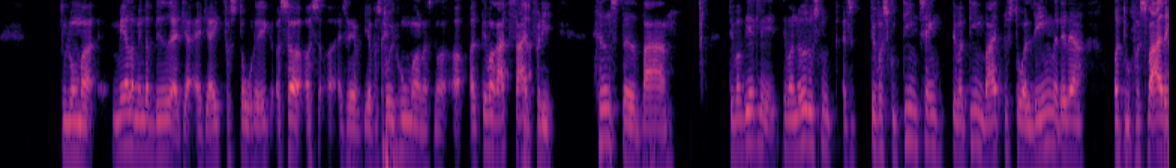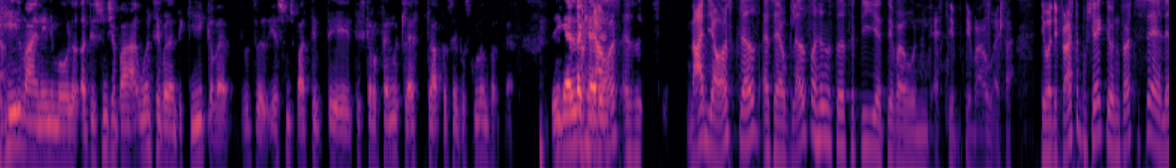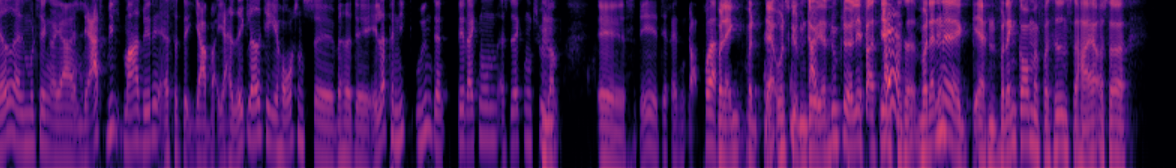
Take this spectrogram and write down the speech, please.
du lå mig mere eller mindre vide, at jeg, at jeg ikke forstod det, ikke? Og så, og så altså jeg, jeg forstod ikke humoren og sådan noget, og, og det var ret sejt, ja. fordi Hedensted var, det var virkelig, det var noget du sådan, altså det var sgu din ting, det var din vibe, du stod alene med det der, og du forsvarede ja. det hele vejen ind i målet, og det synes jeg bare, uanset hvordan det gik, og hvad, du, du ved, jeg synes bare, det, det, det skal du fandme klasse, klappe dig selv på skulderen på. Det, det er ikke alle, der kan jeg det. Også, altså, nej, men jeg er også glad, altså jeg er jo glad for Hedensted, fordi at det var jo, en, altså det, det var jo, altså, det var det første projekt, det var den første serie, jeg lavede, alle mulige ting, og jeg lærte vildt meget ved det, altså det, jeg, jeg havde ikke lavet G.G. Horsens, øh, hvad hedder det, eller Panik uden den, det er der ikke nogen, altså det er der ikke nogen tvivl mm. om. Øh, så det, det er rigtigt. Nå, prøv at... Hvordan, hvordan, ja, undskyld, men det var, nu blev jeg lige faktisk lige ja, ja. Hvordan, ja. Øh, ja, hvordan går man fra Hedens til Hejer, og så,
